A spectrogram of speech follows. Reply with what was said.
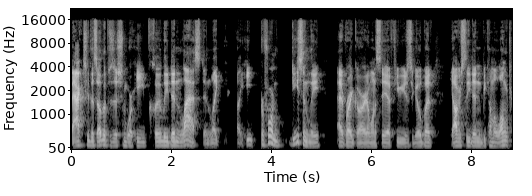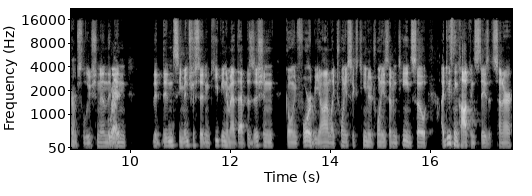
back to this other position where he clearly didn't last. And like, like he performed decently at right guard, I want to say a few years ago, but he obviously didn't become a long term solution. And they right. didn't that didn't seem interested in keeping him at that position going forward beyond like 2016 or 2017. So I do think Hopkins stays at center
